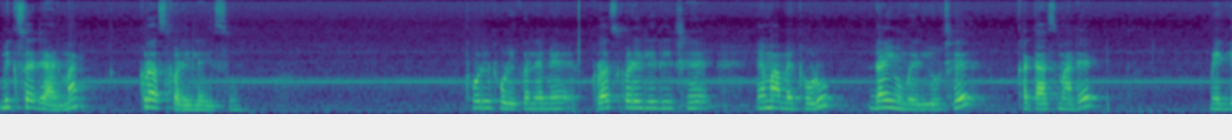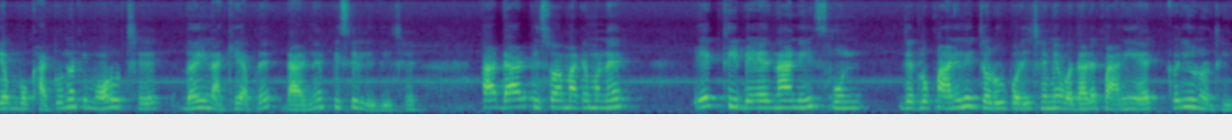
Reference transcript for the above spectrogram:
મિક્સર જારમાં ક્રશ કરી લઈશું. થોડી થોડીક અને મેં ક્રશ કરી લીધી છે. એમાં મેં થોડું દહીં ઉમેર્યું છે. ખટાશ માટે મીડિયમ બહુ ખાતું નથી, મોડું છે. દહીં નાખી આપણે દાળને પીસી લીધી છે. આ દાળ પીસવા માટે મને એકથી બે નાની સ્પૂન જેટલું પાણીની જરૂર પડી છે, મેં વધારે પાણી એડ કર્યું નથી.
